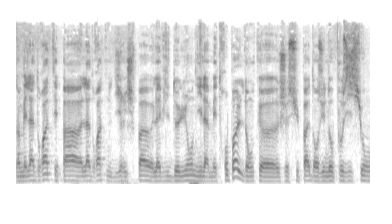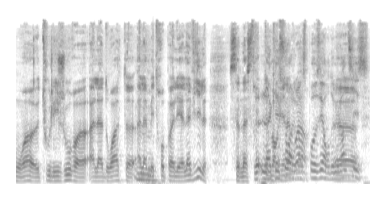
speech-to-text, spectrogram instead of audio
Non, mais la droite est pas, la droite ne dirige pas euh, la ville de Lyon ni la métropole, donc euh, je suis pas dans une opposition euh, tous les jours euh, à la droite, à la Mhm. métropole et à la ville. Ça n'a La, question, elle va se poser en 2026.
